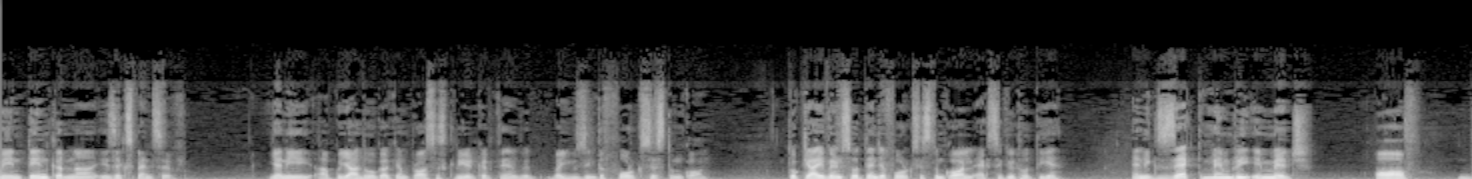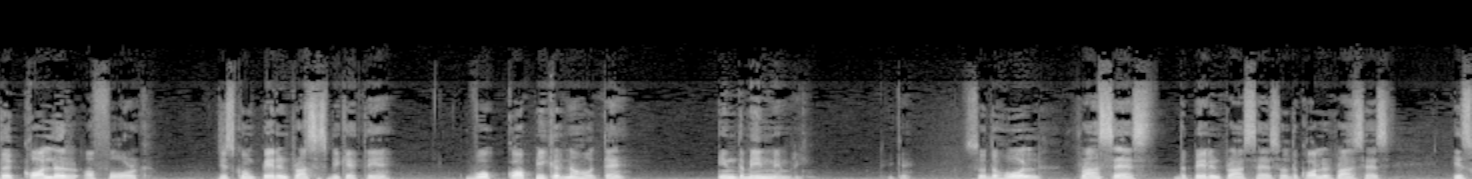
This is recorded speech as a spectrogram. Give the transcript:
مینٹین کرنا از ایکسپینسو یعنی آپ کو یاد ہوگا کہ ہم پروسیس کریٹ کرتے ہیں by using the fork system call تو کیا ایونٹس ہوتے ہیں جب فورک سسٹم کال ایکسیکیوٹ ہوتی ہے an exact memory image of the caller of fork جس کو ہم پیرنٹ پروسیس بھی کہتے ہیں وہ کاپی کرنا ہوتا ہے ان دا مین میمری ٹھیک ہے so the whole process the parent process اور the caller process is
